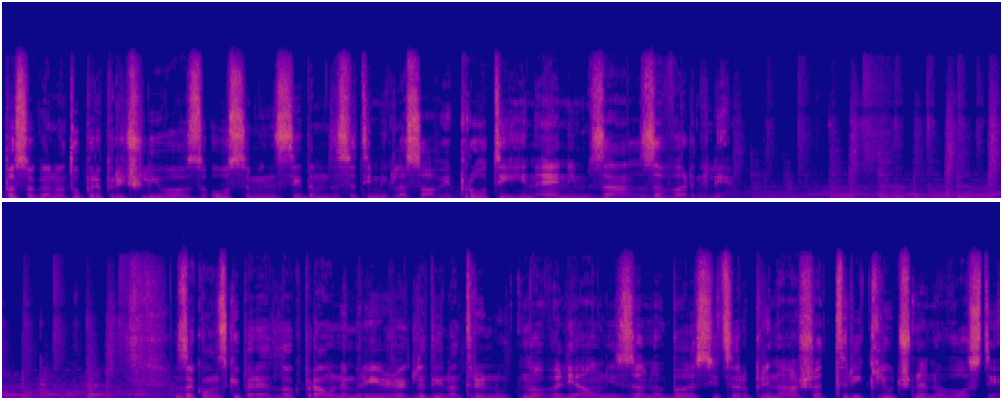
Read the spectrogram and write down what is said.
pa so ga na to prepričljivo z 78 glasovi proti in enim za zavrnili. Zakonski predlog pravne mreže glede na trenutno veljavni ZNB sicer prinaša tri ključne novosti.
